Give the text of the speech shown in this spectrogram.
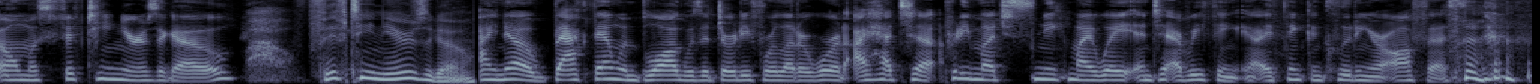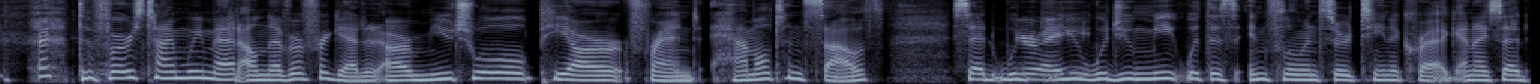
almost 15 years ago. Wow, 15 years ago. I know. Back then, when blog was a dirty four letter word, I had to pretty much sneak my way into everything, I think, including your office. the first time we met, I'll never forget it. Our mutual PR friend, Hamilton South, said, Would, right. you, would you meet with this influencer, Tina Craig? And I said,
